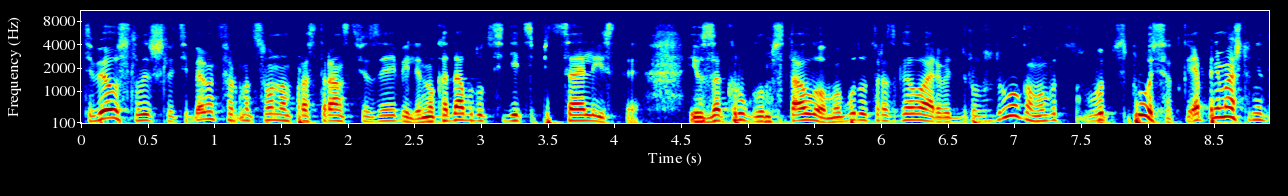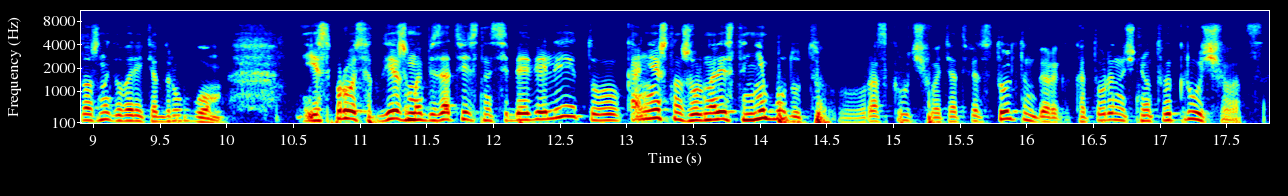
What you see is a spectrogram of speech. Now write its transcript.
тебя услышали, тебя в информационном пространстве заявили. Но когда будут сидеть специалисты и за круглым столом и будут разговаривать друг с другом, и вот, вот спросят, я понимаю, что они должны говорить о другом, и спросят, где же мы безответственно себя вели, то, конечно, журналисты не будут раскручивать ответ столь Стольтенберга, который начнет выкручиваться.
